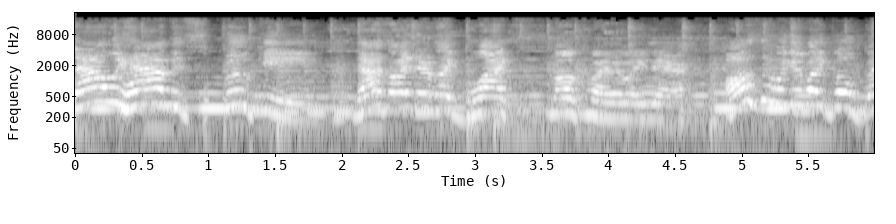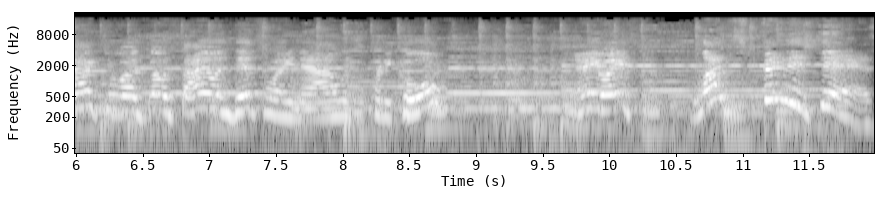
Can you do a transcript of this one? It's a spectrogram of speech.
Now we have it spooky. That's why there's like black smoke by the way there. Also, we can like go back to uh, Ghost Island this way now, which is pretty cool. Anyways, let's finish this!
